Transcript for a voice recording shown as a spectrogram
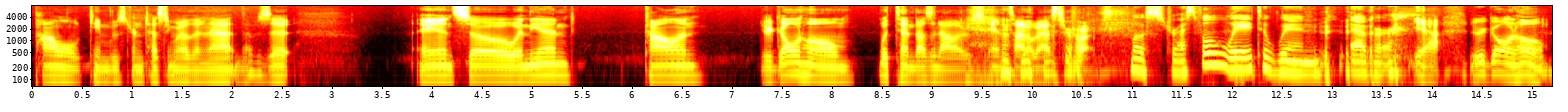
pommel came loose during testing. Rather than that, that was it. And so, in the end, Colin, you're going home with ten thousand dollars and a title master of arms. Most stressful way to win ever. Yeah, you're going home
